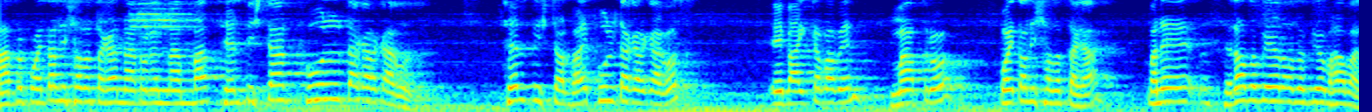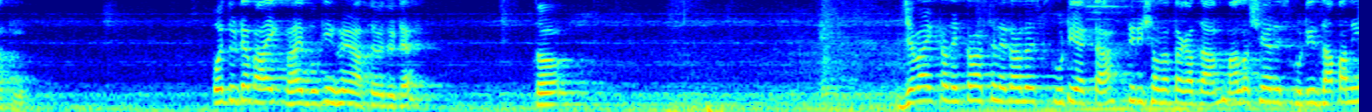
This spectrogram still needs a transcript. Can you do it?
মাত্র পঁয়তাল্লিশ হাজার টাকা। নাটোরের নাম্বার সেলফ স্টার ফুল টাকার কাগজ। সেলফ স্টার ভাই ফুল টাকার কাগজ। এই বাইকটা পাবেন মাত্র পঁয়তাল্লিশ হাজার টাকা। মানে রাজকীয় রাজকীয় ভাব আর কি। ওই দুটা বাইক ভাই বুকিং হয়ে আছে ওই দুটা তো যে বাইকটা দেখতে পাচ্ছেন, এটা হলো স্কুটি একটা, তিরিশ হাজার টাকার দাম। মালয়েশিয়ান স্কুটি, জাপানি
